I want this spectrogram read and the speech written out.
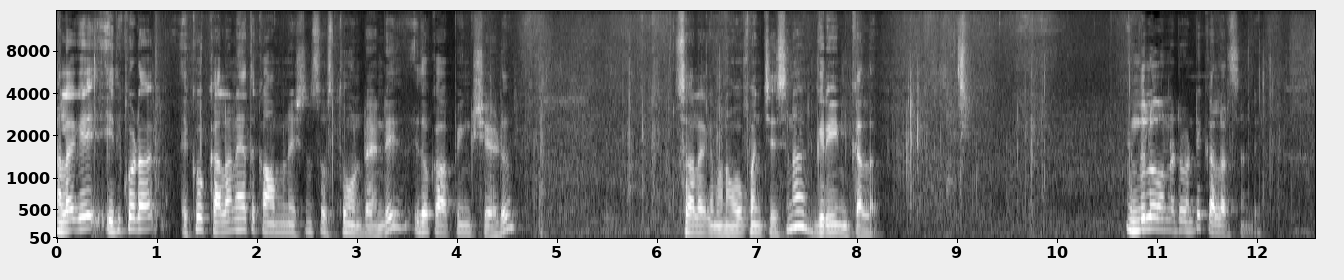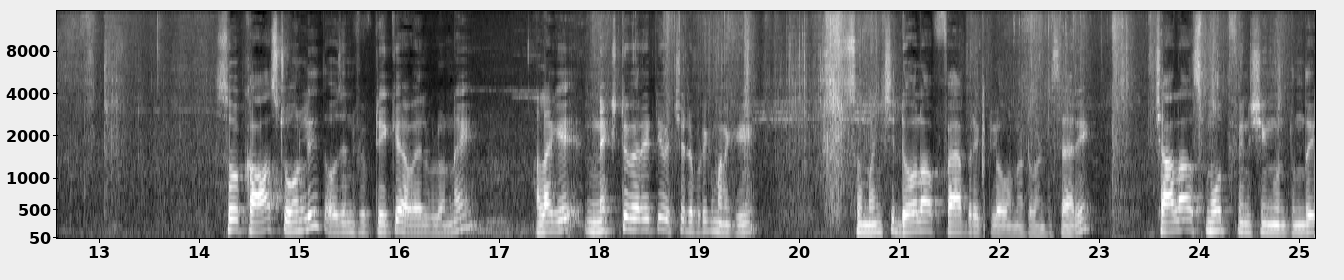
అలాగే ఇది కూడా ఎక్కువ కలనేత కాంబినేషన్స్ వస్తూ ఉంటాయండి. ఇది ఒక పింక్ షేడు. సో అలాగే మనం ఓపెన్ చేసిన గ్రీన్ కలర్. ఇందులో ఉన్నటువంటి కలర్స్ అండి. సో కాస్ట్ ఓన్లీ థౌజండ్ ఫిఫ్టీకే అవైలబుల్ ఉన్నాయి. అలాగే నెక్స్ట్ వెరైటీ వచ్చేటప్పటికి మనకి సో మంచి డోలా ఫ్యాబ్రిక్లో ఉన్నటువంటి శారీ. చాలా స్మూత్ ఫినిషింగ్ ఉంటుంది.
